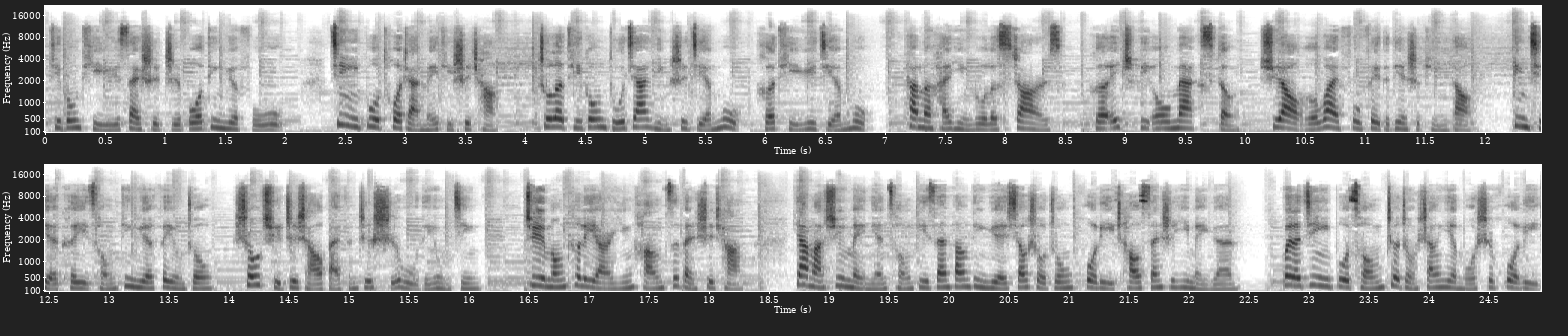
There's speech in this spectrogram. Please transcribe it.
提供体育赛事直播订阅服务，进一步拓展媒体市场。除了提供独家影视节目和体育节目，他们还引入了 Stars 和 HBO Max 等需要额外付费的电视频道，并且可以从订阅费用中收取至少百分之十五的佣金。据蒙特利尔银行资本市场，亚马逊每年从第三方订阅销售中获利超三十亿美元。为了进一步从这种商业模式获利，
